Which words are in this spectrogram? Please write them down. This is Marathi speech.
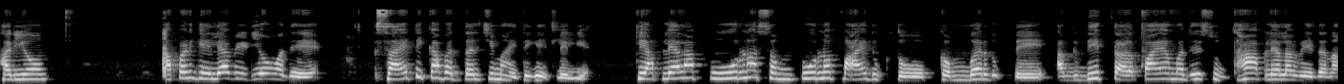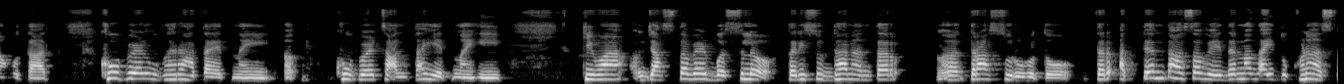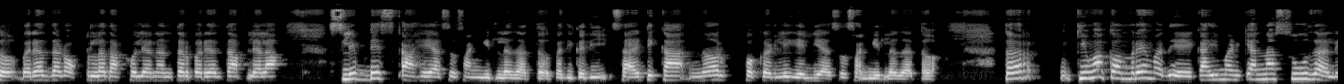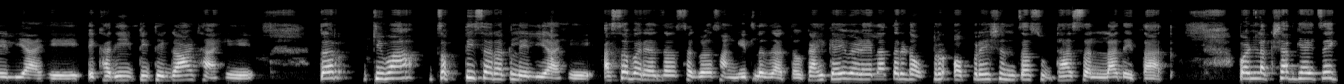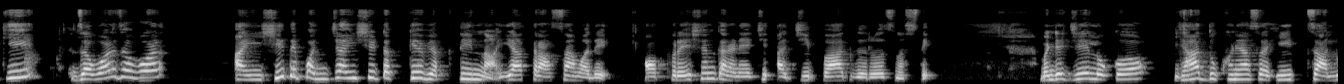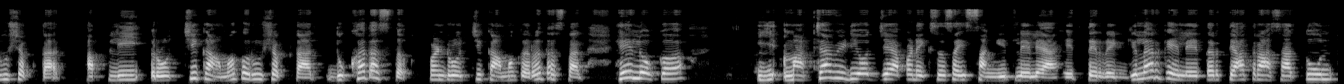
हरिओम आपण गेल्या व्हिडिओमध्ये सायटिका बद्दलची माहिती घेतलेली आहे. की आपल्याला पूर्ण संपूर्ण पाय दुखतो कंबर दुखते अगदी तळपायामध्ये सुद्धा आपल्याला वेदना होतात. खूप वेळ उभं राहता येत नाही खूप वेळ चालता येत नाही किंवा जास्त वेळ बसलं तरी सुद्धा नंतर त्रास सुरू होतो. तर अत्यंत असं वेदनादायी दुखणं असतं. बऱ्याचदा डॉक्टरला दाखवल्यानंतर बऱ्याचदा आपल्याला स्लिप डिस्क आहे असं सांगितलं जातं. कधी कधी सायटिका नर्व पकडली गेली असं सांगितलं जातं. तर किंवा कमरेमध्ये काही मणक्यांना सूज आलेली आहे एखादी तिथे गाठ आहे तर किंवा चकती सरकलेली आहे असं बऱ्याचदा सगळं सांगितलं जातं. काही काही वेळेला तर डॉक्टर ऑपरेशनचा सुद्धा सल्ला देतात. पण लक्षात घ्यायचंय की जवळजवळ ऐंशी ते पंच्याऐंशी टक्के व्यक्तींना या त्रासामध्ये ऑपरेशन करण्याची अजिबात गरज नसते. म्हणजे जे लोक ह्या दुखण्यासहित चालू शकतात आपली रोजची कामं करू शकतात दुखत असतं पण रोजची कामं करत असतात. हे लोक मागच्या व्हिडिओत जे आपण एक्सरसाइज सांगितलेले आहेत ते रेग्युलर केले तर त्या त्रासातून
